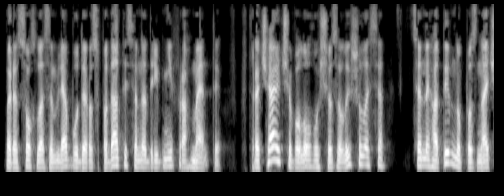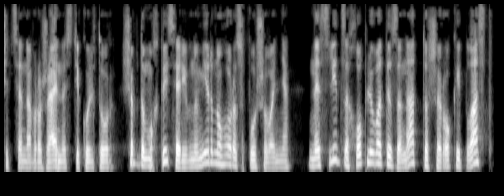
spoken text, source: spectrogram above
пересохла земля буде розпадатися на дрібні фрагменти, втрачаючи вологу, що залишилася. Це негативно позначиться на врожайності культур, щоб домогтися рівномірного розпушування. Не слід захоплювати занадто широкий пласт.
